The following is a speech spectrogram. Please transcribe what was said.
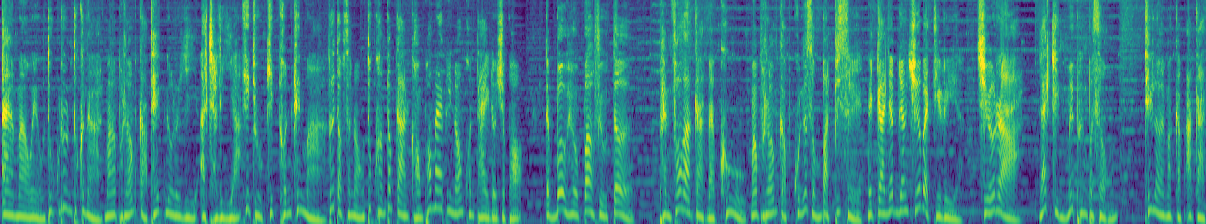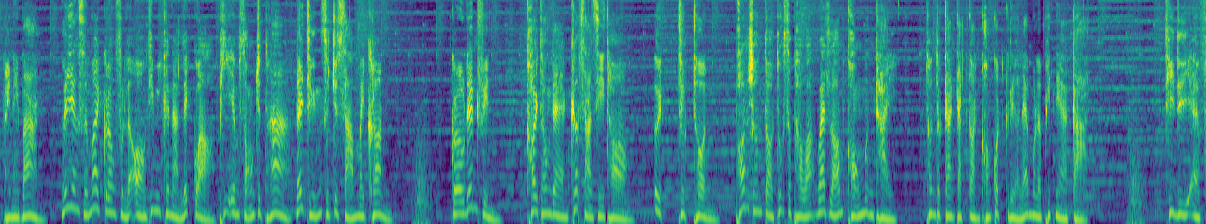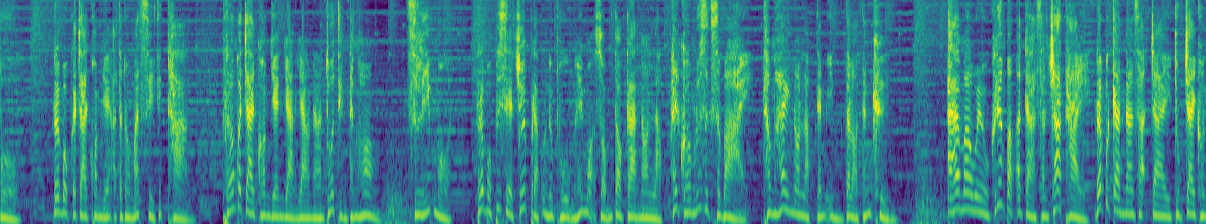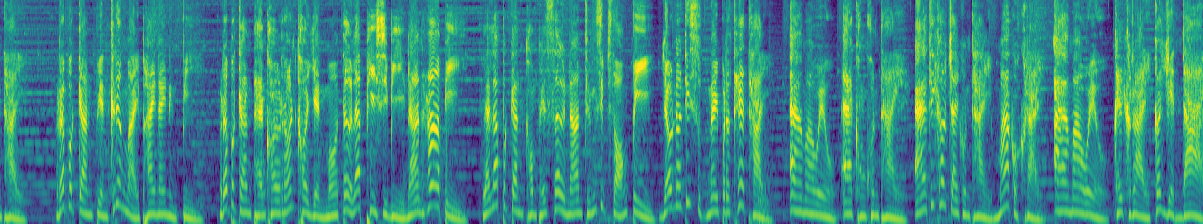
Air m a r v e l ทุกรุ่นทุกขนาดมาพร้อมกับเทคโนโลยีอัจฉริยะที่ถูกคิดค้นขึ้นมา เพื่อตอบสนองทุกความต้องการของพ่อแม่พี่น้องคนไทยโดยเฉพาะ Double Helper Filter แผ่นฟอกอากาศแบบคู่ มาพร้อมกับคุณสมบัติพิเศษ ในการยับยั้งเชื้อแบคทีเรีย เชื้อรา และกลิ่นไม่พึงประสงค์ ที่ลอยมากับอากาศภายในบ้าน และยังสามารถกรองฝุ่นละอองที่มีขนาดเล็กกว่า PM 2.5 ได้ถึง 0.3 ไมครอน Golden Fin คอยทองแดงเคลือบสารสีทอง อึดถึกทน พร้อมชนต่อทุกสภาวะแวดล้อมของเมืองไทย ทนต่อการกัดกร่อนของกรดเกลือและมลพิษในอากาศ TD Air 4 ระบบกระจายความเย็นอัตโนมัติ 4 ทิศทาง พร้อมกระจายความเย็นอย่างยาวนานทั่วถึงทั้งห้อง Sleep Mode ระบบพิเศษช่วยปรับอุณหภูมิให้เหมาะสมต่อการนอนหลับ ให้ความรู้สึกสบายทำให้นอนหลับเต็มอิ่มตลอดทั้งคืน Air m a r v e l เครื่องปรับอากาศสัญชาติไทย รับประกันนานสะใจถูกใจคนไทย รับประกันเปลี่ยนเครื่องใหม่ภายใน 1 ปี รับประกันแผงคอยร้อนคอยเย็นมอเตอร์และ PCB นาน 5 ปี และรับประกันคอมเพรสเซอร์นานถึง 12 ปี ยาวนานที่สุดในประเทศไทย Air m a r v e l แอร์ของคนไทย แอร์ที่เข้าใจคนไทยมากกว่าใคร Air m a r v e l ใครๆก็เย็นได้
